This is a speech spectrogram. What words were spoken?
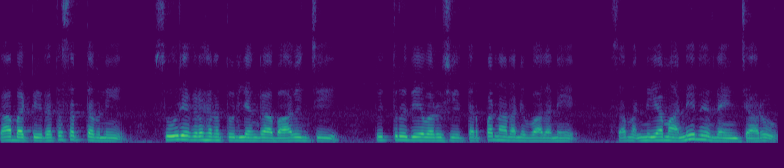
కాబట్టి రథసప్తమిని సూర్యగ్రహణ తుల్యంగా భావించి పితృదేవ ఋషి తర్పణాలనివ్వాలనే సమ నియమాన్ని నిర్ణయించారు.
